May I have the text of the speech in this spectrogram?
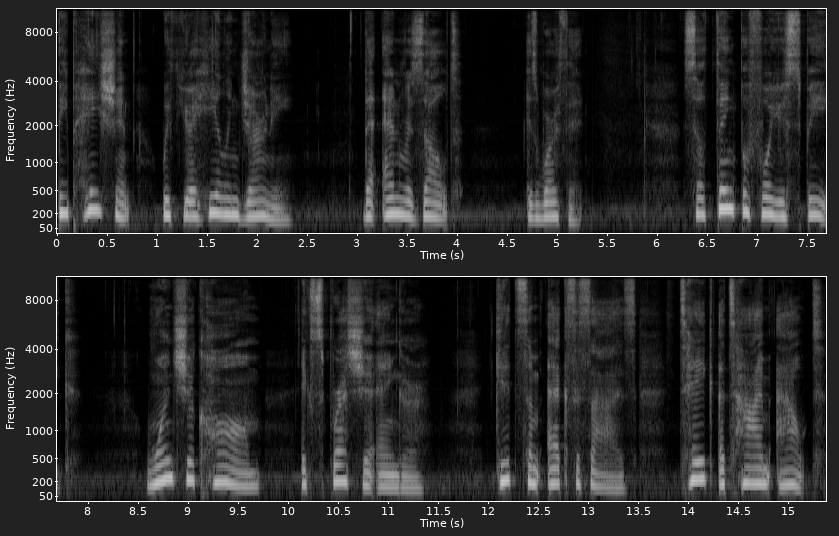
Be patient with your healing journey. The end result is worth it. So think before you speak. Once you're calm, express your anger. Get some exercise. Take a time out.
